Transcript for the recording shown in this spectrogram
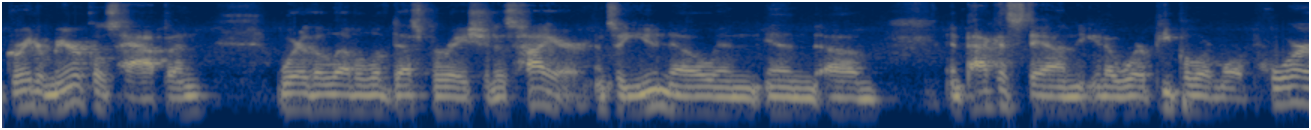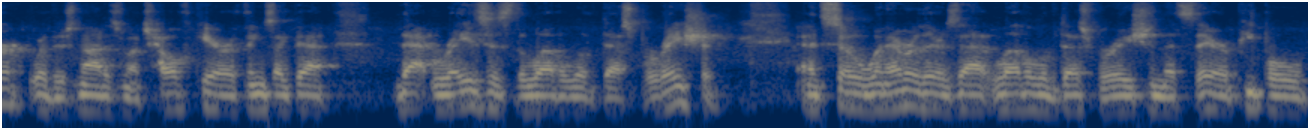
greater miracles happen where the level of desperation is higher. And so you know in in um, in Pakistan, you know, where people are more poor, where there's not as much health care, things like that, that raises the level of desperation. And so, whenever there's that level of desperation that's there, people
